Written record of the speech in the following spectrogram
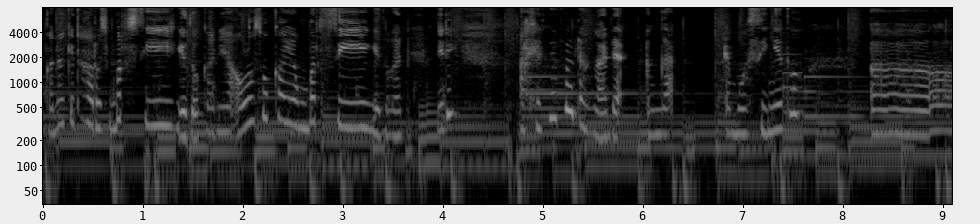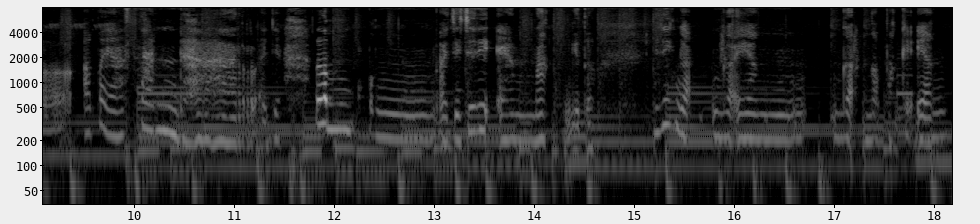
karena kita harus bersih gitu kan. Ya Allah suka yang bersih gitu kan. Jadi akhirnya tuh udah nggak ada nggak emosinya tuh uh, apa ya standar aja lempeng aja jadi enak gitu. Jadi nggak nggak yang nggak nggak pakai yang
